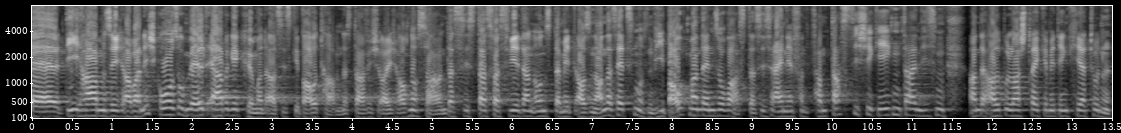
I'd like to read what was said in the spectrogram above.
Äh, die haben sich aber nicht groß um Welterbe gekümmert, als sie es gebaut haben. Das darf ich euch auch noch sagen. Das ist das, was wir dann uns damit auseinandersetzen müssen. Wie baut man denn sowas? Das ist eine fantastische Gegend da in diesem, an der Albula-Strecke mit den Kehrtunneln.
